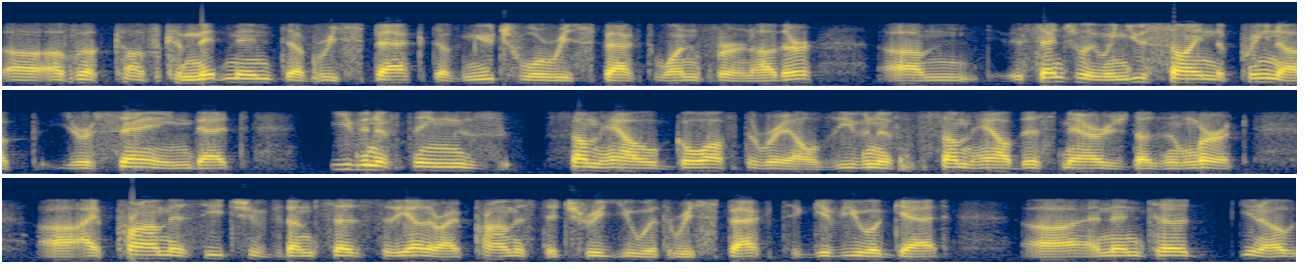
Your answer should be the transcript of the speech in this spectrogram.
of, a, of commitment, of respect, of mutual respect one for another. Um, essentially, when you sign the prenup, you're saying that even if things somehow go off the rails, even if somehow this marriage doesn't work, uh, I promise each of them says to the other, I promise to treat you with respect, to give you a get, uh, and then to you know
